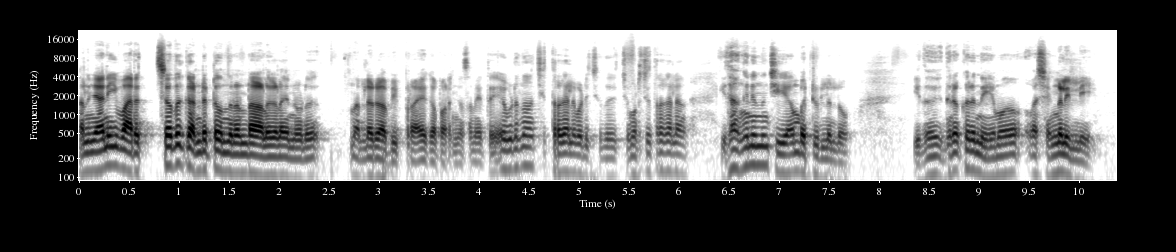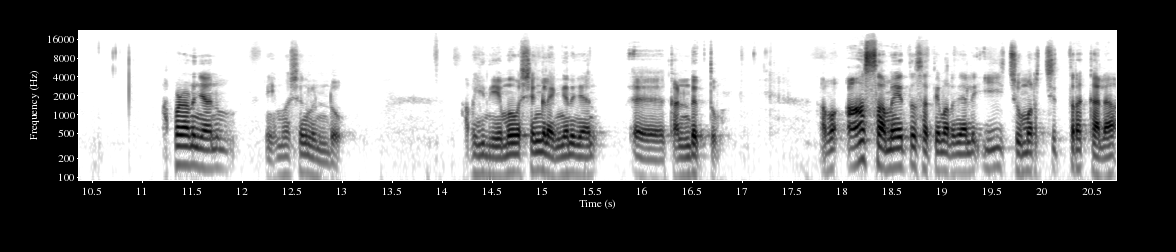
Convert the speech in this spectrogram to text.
കാരണം ഞാൻ ഈ വരച്ചത് കണ്ടിട്ട് ഒന്ന് രണ്ട് ആളുകൾ എന്നോട് നല്ലൊരു അഭിപ്രായമൊക്കെ പറഞ്ഞ സമയത്ത് എവിടുന്നാണ് ചിത്രകല പഠിച്ചത്? ചുമർ ചിത്രകല? ഇതങ്ങനെയൊന്നും ചെയ്യാൻ പറ്റില്ലല്ലോ. ഇത് ഇതിനൊക്കെ ഒരു നിയമവശങ്ങളില്ലേ? അപ്പോഴാണ് ഞാനും നിയമവശങ്ങളുണ്ടോ? അപ്പോൾ ഈ നിയമവശങ്ങൾ എങ്ങനെ ഞാൻ കണ്ടെത്തും? അപ്പോൾ ആ സമയത്ത് സത്യം പറഞ്ഞാൽ ഈ ചുമർ ചിത്രകല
